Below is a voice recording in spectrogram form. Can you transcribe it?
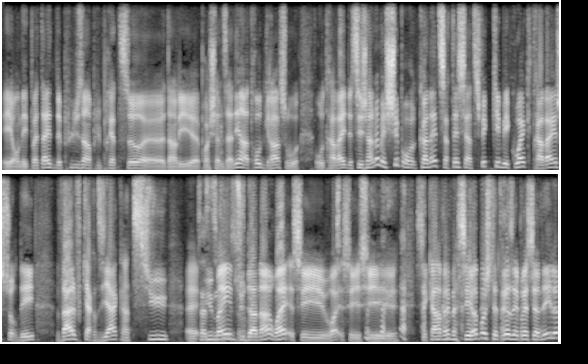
Et on est peut-être de plus en plus près de ça euh, dans les euh, prochaines années, entre autres grâce au, au travail de ces gens-là. Mais je sais pour connaître certains scientifiques québécois qui travaillent sur des valves cardiaques en tissu euh, humain du donneur. Ouais, c'est ouais, c'est c'est c'est quand même assez hot. Moi, j'étais très impressionné là.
